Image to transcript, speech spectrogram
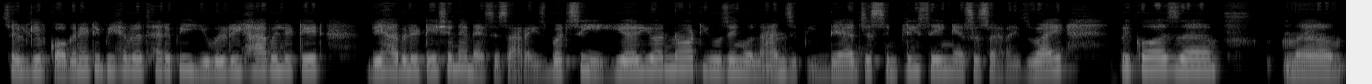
So, you'll give cognitive behavioral therapy. You will rehabilitate, rehabilitation, and SSRIs. But see, here you are not using olanzapine. They are just simply saying SSRIs. Why? Because uh, um,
